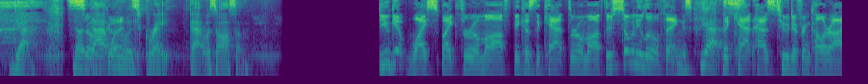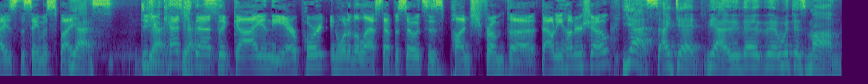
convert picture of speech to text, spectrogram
yeah. No, So that one was great. That was awesome. Do you get why Spike threw him off because the cat threw him off? There's so many little things. Yes. The cat has two different color eyes, the same as Spike. Yes. Did Yes, you catch yes. that the guy in the airport in one of the last episodes is Punch from the Bounty Hunter show? Yes, I did. Yeah, the, the, with his mom.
